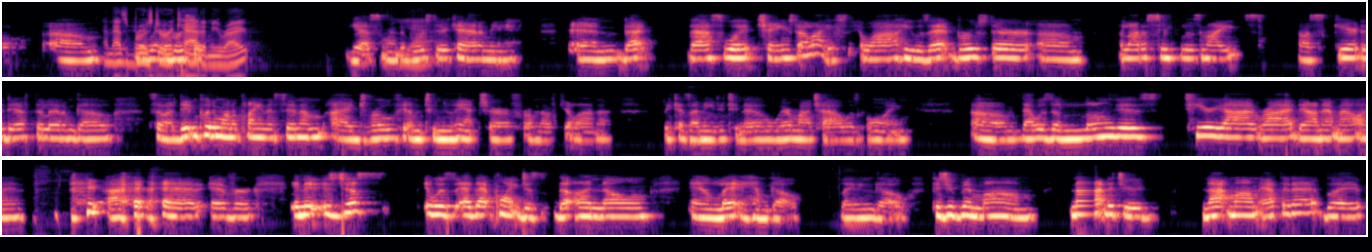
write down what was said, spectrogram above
um, and that's Brewster Academy, Brewster. right? Yes, went to yeah. Brewster Academy, and that that's what changed our lives. While he was at Brewster, um, a lot of sleepless nights. I was scared to death to let him go, so I didn't put him on a plane and send him. I drove him to New Hampshire from North Carolina because I needed to know where my child was going. Um, that was the longest teary-eyed ride down that mountain I had had ever. And it is just, it was at that point just the unknown and letting him go, letting go. Because you've been mom, not that you're not mom after that, but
